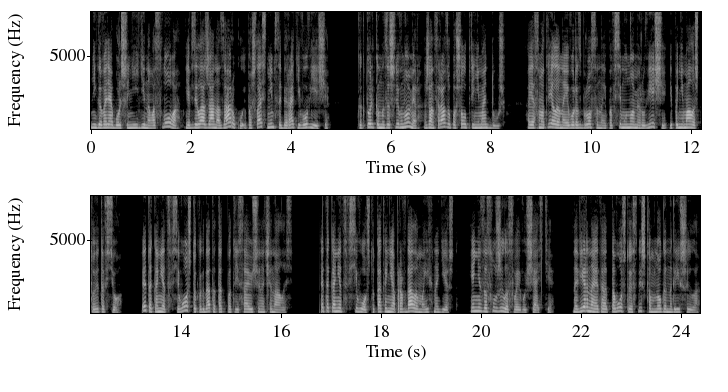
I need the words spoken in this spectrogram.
Не говоря больше ни единого слова, я взяла Жана за руку и пошла с ним собирать его вещи. Как только мы зашли в номер, Жан сразу пошел принимать душ. А я смотрела на его разбросанные по всему номеру вещи и понимала, что это все. Это конец всего, что когда-то так потрясающе начиналось. Это конец всего, что так и не оправдало моих надежд. Я не заслужила своего счастья. Наверное, это от того, что я слишком много нагрешила.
